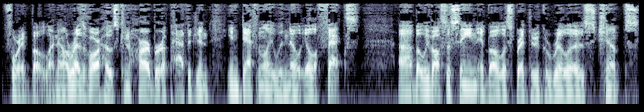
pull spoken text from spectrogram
for Ebola. Now, a reservoir host can harbor a pathogen indefinitely with no ill effects. Uh, but we've also seen Ebola spread through gorillas, chimps,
